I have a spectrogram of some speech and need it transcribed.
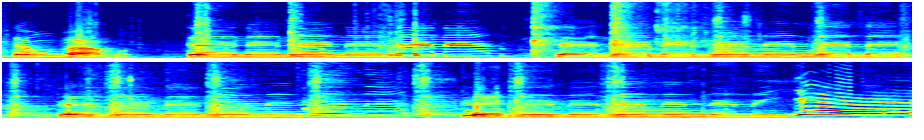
Então vamos. Tananana, tananana, tananana, tananana, yeah!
